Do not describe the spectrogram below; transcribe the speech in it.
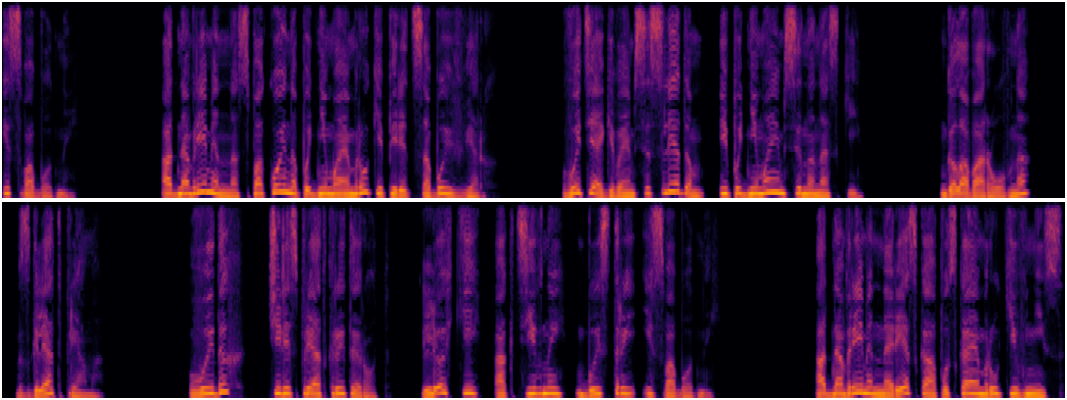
и свободный. Одновременно спокойно поднимаем руки перед собой вверх. Вытягиваемся следом и поднимаемся на носки. Голова ровно, взгляд прямо. Выдох через приоткрытый рот. Легкий, активный, быстрый и свободный. Одновременно резко опускаем руки вниз,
